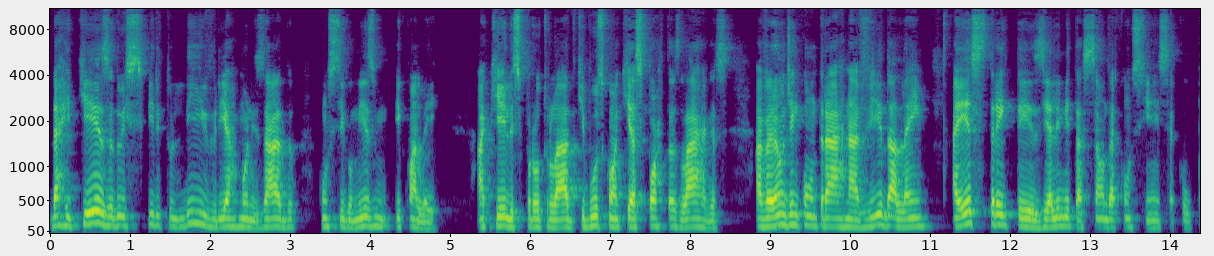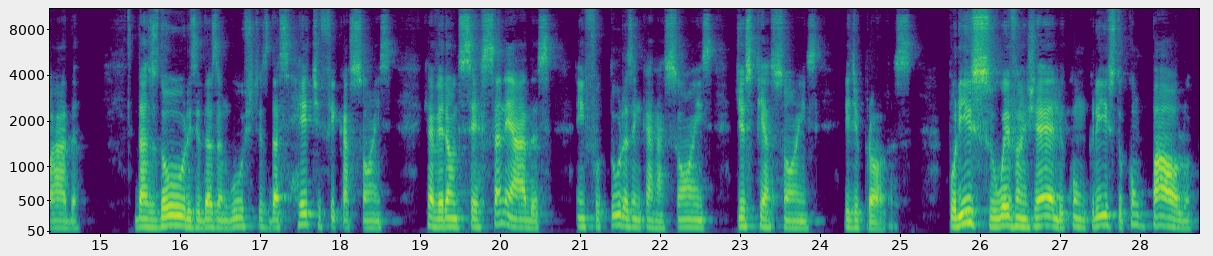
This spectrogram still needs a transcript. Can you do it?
da riqueza do espírito livre e harmonizado consigo mesmo e com a lei. Aqueles, por outro lado, que buscam aqui as portas largas, haverão de encontrar na vida além a estreiteza e a limitação da consciência culpada, das dores e das angústias, das retificações que haverão de ser saneadas em futuras encarnações, de expiações e de provas. Por isso, o Evangelho com Cristo, com Paulo,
